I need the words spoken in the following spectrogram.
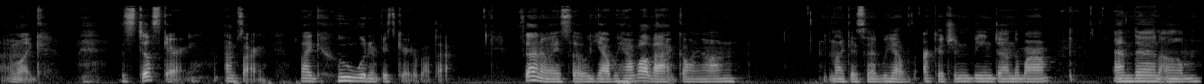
I'm like, it's still scary. I'm sorry. Like, who wouldn't be scared about that? So anyway, so yeah, we have all that going on like I said, we have our kitchen being done tomorrow. And then um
